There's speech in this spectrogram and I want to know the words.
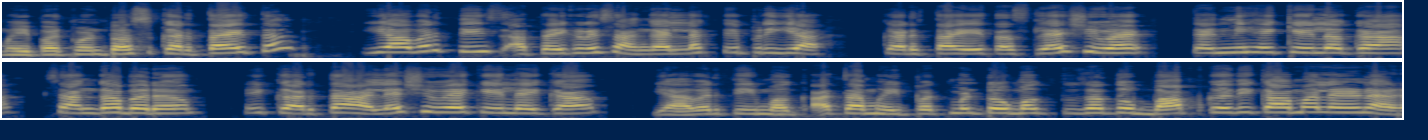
महिपत म्हणतो असं करता येतं? यावर तीच आता इकडे सांगायला लागते प्रिया. करता येत असल्याशिवाय त्यांनी हे केलं का? सांगा बरं. हे करता आल्याशिवाय केलंय का? यावरती मग आता महिपत म्हणतो मग तुझा तो बाप कधी कामाला येणार?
